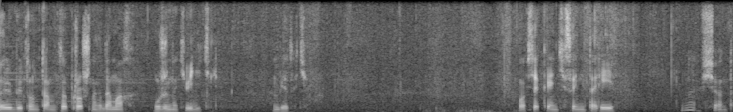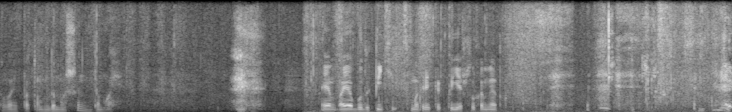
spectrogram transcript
А то любит он там в запрошенных домах ужинать, видите ли, обедать. Во всякой антисанитарии. Ну и все, давай потом до машины домой. Я, а я буду пить смотреть, как ты ешь сухомятку.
